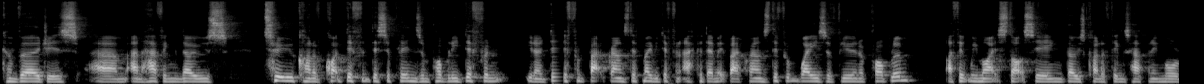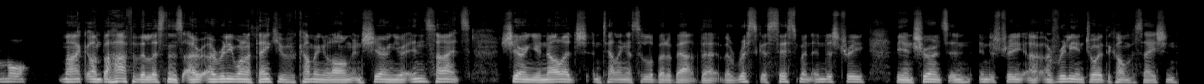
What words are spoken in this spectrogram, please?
converges um, and having those two kind of quite different disciplines and probably different you know different backgrounds, maybe different academic backgrounds, different ways of viewing a problem, I think we might start seeing those kind of things happening more and more. Mark, on behalf of the listeners, I, I, really want to thank you for coming along and sharing your insights, sharing your knowledge, and telling us a little bit about the, the risk assessment industry, the insurance in, industry. I, have really enjoyed the conversation.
